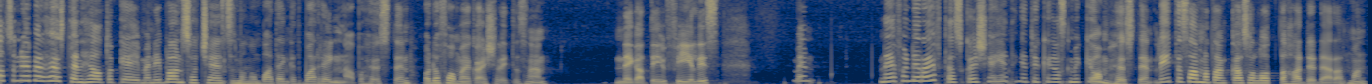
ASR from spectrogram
alltså nu är väl hösten helt okej, men ibland så känns det som att man bara tänker att det bara regnar på hösten och då får man ju kanske lite sån här negativ filis. Men när jag funderar efter så kanske jag egentligen tycker ganska mycket om hösten. Lite samma tankar som Lotta hade där att man,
